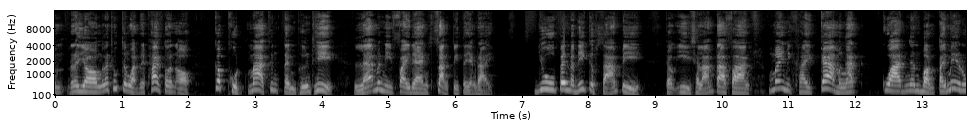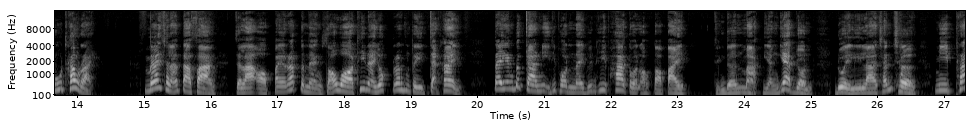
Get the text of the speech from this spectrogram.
น ระยองและทุกจังหวัดในภาคตะวันออก ก็ผุดมากขึ้นเต็มพื้นที่ และไม่มีไฟแดงสั่งปิดแต่อย่างใด อยู่เป็นแบบนี้เกือบ 3 ปี เก้าอี้ฉลามตาฟาง ไม่มีใครกล้ามางัด กวาดเงินบ่อนไปไม่รู้เท่าไหร่ แม้ฉลามตาฟาง จะลาออกไปรับตำแหน่งสวที่นายกรัฐมนตรีจัดให้ แต่ยังต้องการมีอิทธิพลในพื้นที่ภาคตะวันออกต่อไป จึงเดินหมากอย่างแยบยนต์ด้วยลีลาชั้นเชิง มีพระ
